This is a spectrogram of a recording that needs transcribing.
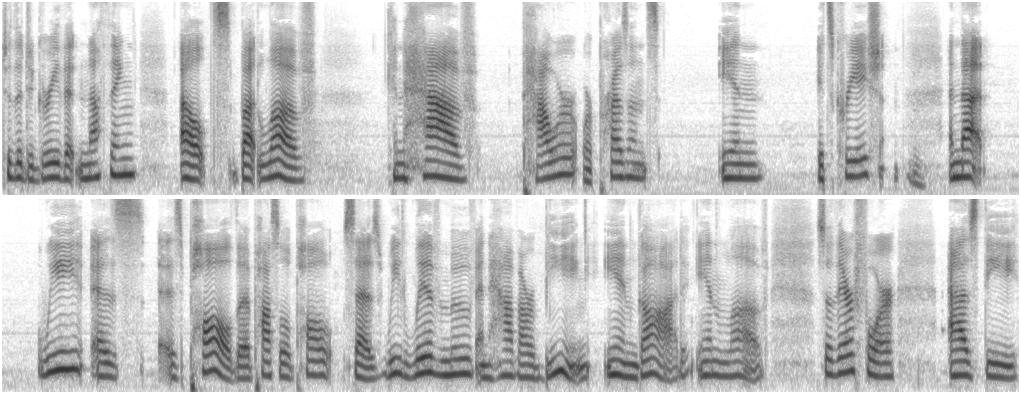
to the degree that nothing else but love can have power or presence in its creation. Mm. And that we as as Paul, the apostle Paul says, we live, move and have our being in God, in love. So therefore, as the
